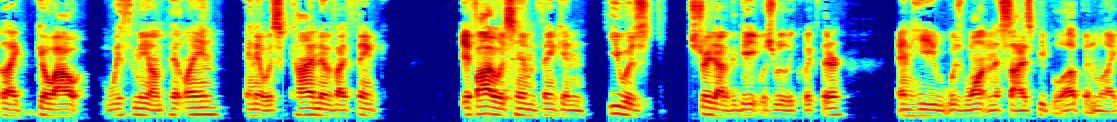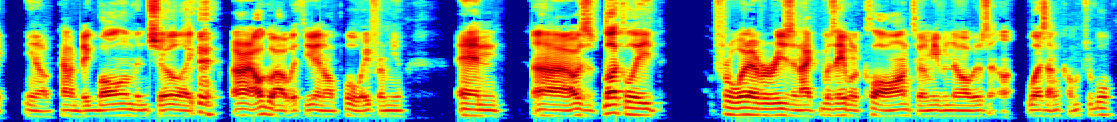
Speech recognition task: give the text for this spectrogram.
like go out with me on pit lane, and it was kind of I think if I was him thinking he was straight out of the gate was really quick there, and he was wanting to size people up and like you know kind of big ball them and show like all right I'll go out with you and I'll pull away from you, and uh, I was luckily for whatever reason I was able to claw onto him even though I was uh, was uncomfortable.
